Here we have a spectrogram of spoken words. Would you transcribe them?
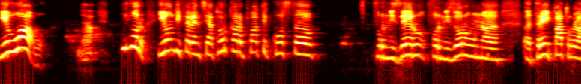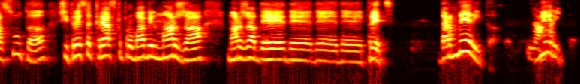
E wow! Da. Sigur, e un diferențiator care poate costă furnizorul, furnizorul un 3-4% uh, și trebuie să crească probabil marja, marja de, de, de, de preț. Dar merită. Da. merită.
